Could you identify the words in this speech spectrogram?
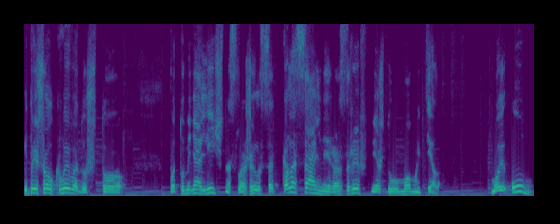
И пришел к выводу, что вот у меня лично сложился колоссальный разрыв между умом и телом. Мой ум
